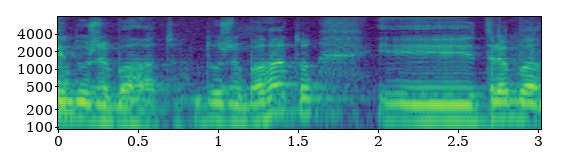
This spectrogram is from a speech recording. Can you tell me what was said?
є дуже багато. Дуже багато. І треба,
